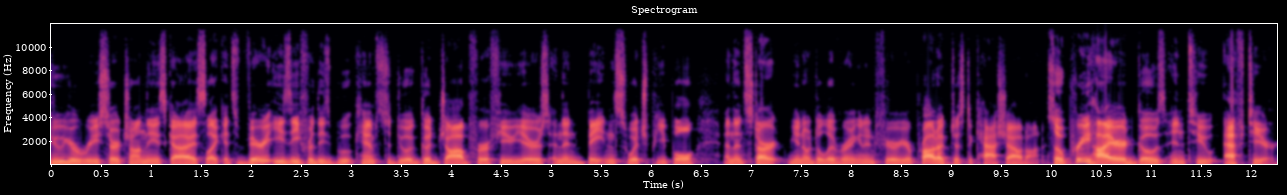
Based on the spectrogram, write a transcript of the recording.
do your research on these guys. Like it's very easy for these boot camps to do a good job for a few years and then bait and switch people and then start, you know, delivering an inferior product just to cash out on it. So Prehired goes into F tier.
